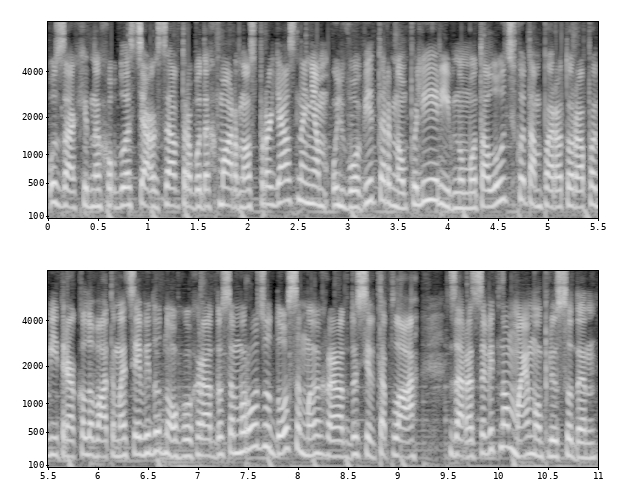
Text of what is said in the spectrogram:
У західних областях завтра буде хмарно з проясненням. У Львові, Тернополі, Рівному та Луцьку температура повітря коливатиметься від 1 градуса морозу до 7 градусів тепла. Зараз за вікном маємо плюс один.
